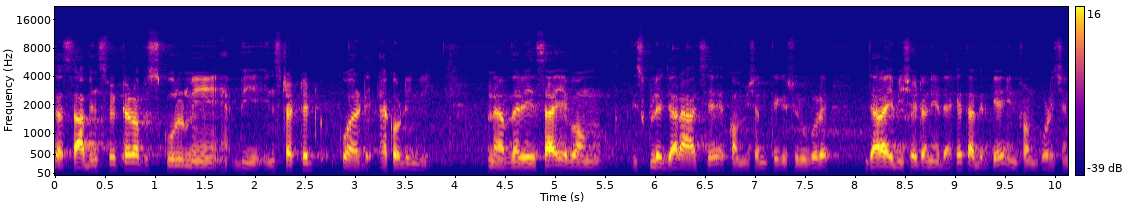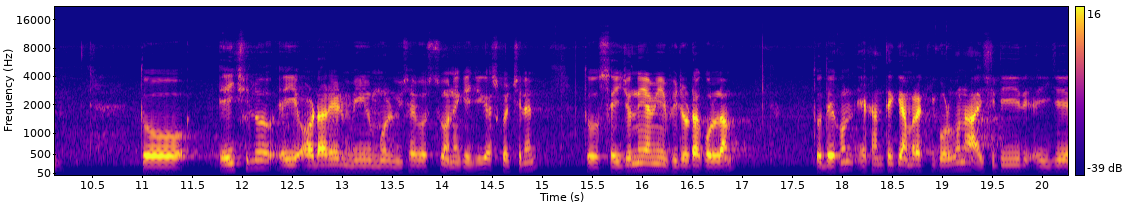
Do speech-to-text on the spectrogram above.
the sub inspector of school may be instructed accordingly মানে আপনার এসআই এবং স্কুলের যারা আছে কমিশন থেকে শুরু করে যারা এই বিষয়টা নিয়ে দেখে তাদেরকে ইনফর্ম করেছেন। তো এই ছিল এই অর্ডারের মূল বিষয়বস্তু, অনেকেই জিজ্ঞাসা করছিলেন। তো সেই জন্যই আমি এই ভিডিওটা করলাম। তো দেখুন, এখান থেকে আমরা কি করব না? আইসিটির এই যে,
